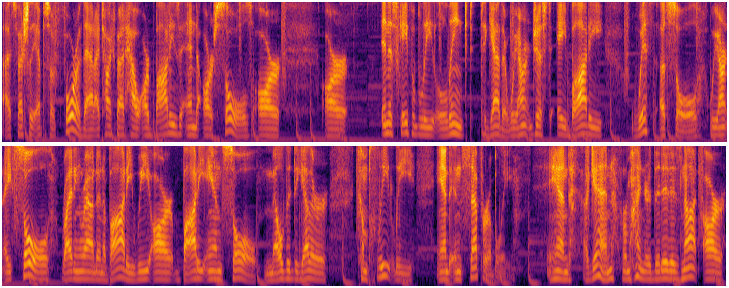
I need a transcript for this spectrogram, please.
uh, especially episode four of that, I talked about how our bodies and our souls are are inescapably linked together. We aren't just a body with a soul. We aren't a soul riding around in a body. We are body and soul melded together completely and inseparably. And again, reminder that it is not our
